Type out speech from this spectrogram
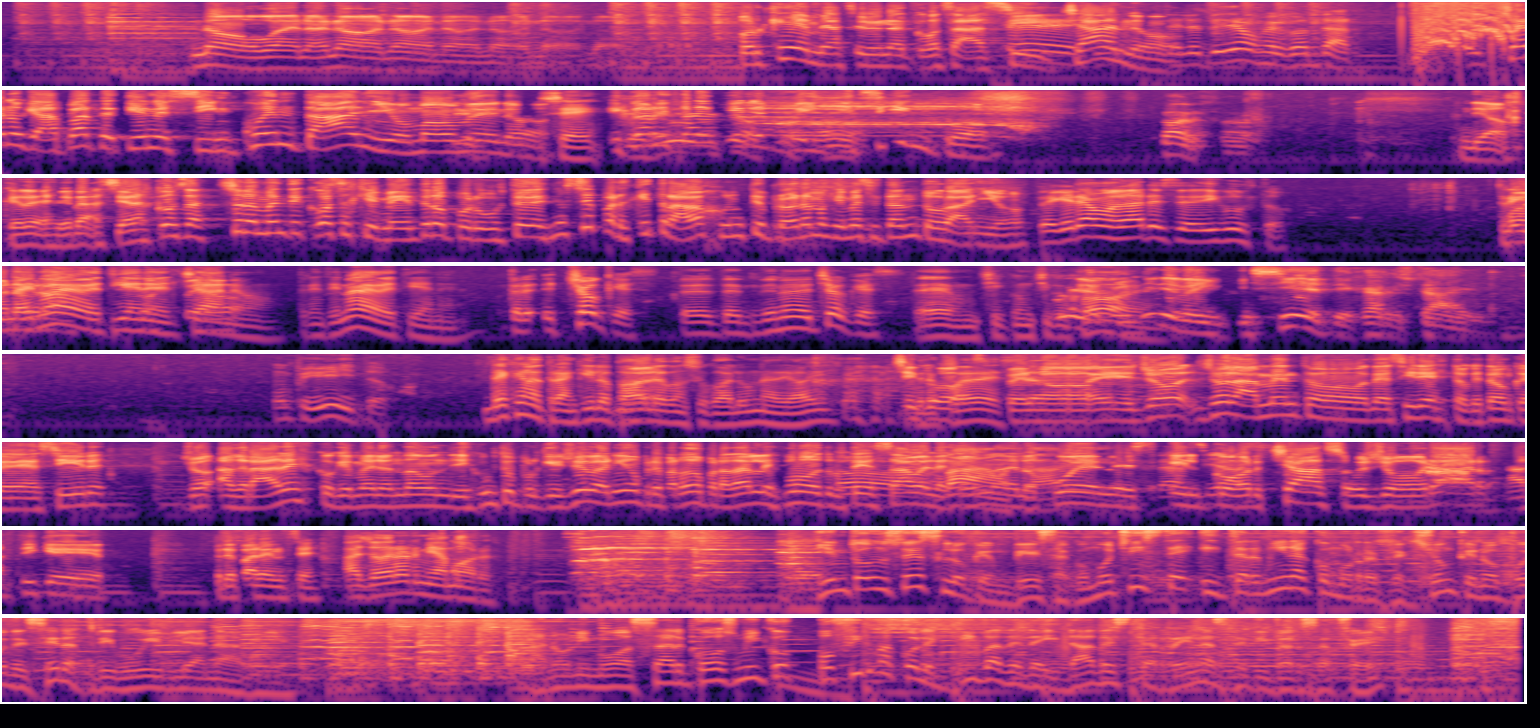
No, bueno, no, no, no, no, no, no. ¿Por qué me hacen una cosa así, Eh, Chano? Te, te lo teníamos que contar. El Chano que aparte tiene 50 años más o menos. Sí. Y Harry Styles tiene 25. Por favor. Dios, qué desgracia. Las cosas, solamente cosas que me entero por ustedes. No sé para qué trabajo en este programa que me hace tanto daño. Te queríamos dar ese disgusto. 39 Bueno, tiene el Chano. 39 tiene. Tre- choques, 39 choques. Es un chico, un chico Bueno, pero joven. tiene 27 Harry Styles. Un pibito. Déjenlo tranquilo, Pablo, Bueno. con su columna de hoy. Chicos, pero eh, yo, yo lamento decir esto que tengo que decir. Yo agradezco que me hayan dado un disgusto porque yo he venido preparado para darles otro. Ustedes Oh, saben, la vamos, columna de los jueves, el corchazo, llorar. Así que prepárense. A llorar, mi amor. Y entonces lo que empieza como chiste y termina como reflexión que no puede ser atribuible a nadie. Anónimo azar cósmico o firma colectiva de deidades terrenas de diversa fe.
